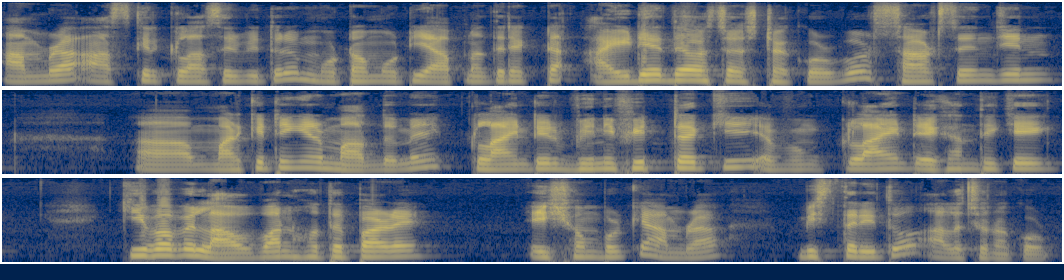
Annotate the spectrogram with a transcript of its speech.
আমরা আজকের ক্লাসের ভিতরে মোটামুটি আপনাদের একটা আইডিয়া দেওয়ার চেষ্টা করব সার্চ ইঞ্জিন মার্কেটিংয়ের মাধ্যমে ক্লায়েন্টের বেনিফিটটা কী এবং ক্লায়েন্ট এখান থেকে কীভাবে লাভবান হতে পারে। এই সম্পর্কে আমরা বিস্তারিত আলোচনা করব।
